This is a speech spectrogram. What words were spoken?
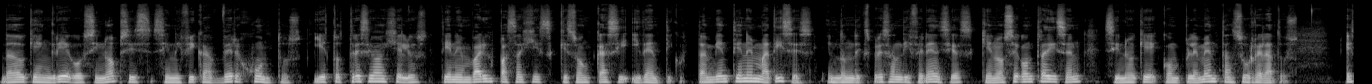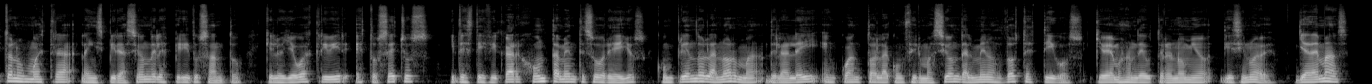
dado que en griego sinopsis significa ver juntos, y estos tres evangelios tienen varios pasajes que son casi idénticos. También tienen matices, en donde expresan diferencias que no se contradicen, sino que complementan sus relatos. Esto nos muestra la inspiración del Espíritu Santo que lo llevó a escribir estos hechos y testificar juntamente sobre ellos, cumpliendo la norma de la ley en cuanto a la confirmación de al menos dos testigos que vemos en Deuteronomio 19. Y además,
